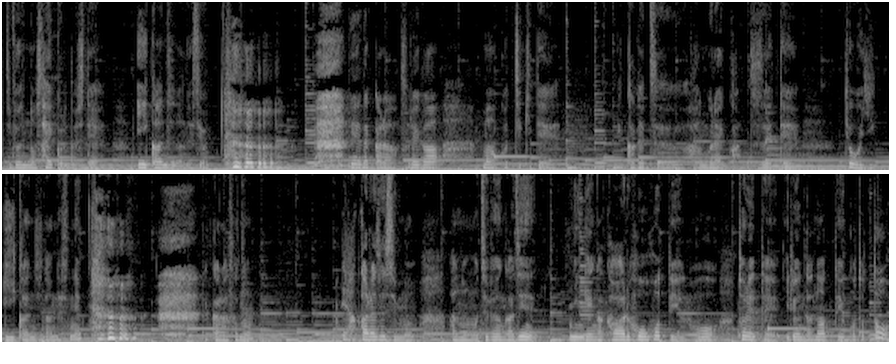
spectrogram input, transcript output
自分のサイクルとしていい感じなんですよ。でだからそれがまあこっち来て1ヶ月半ぐらいか続いて超いいい感じなんですね。だからそので図らずしもあの自分が人間が変わる方法っていうのを取れているんだなっていうことと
